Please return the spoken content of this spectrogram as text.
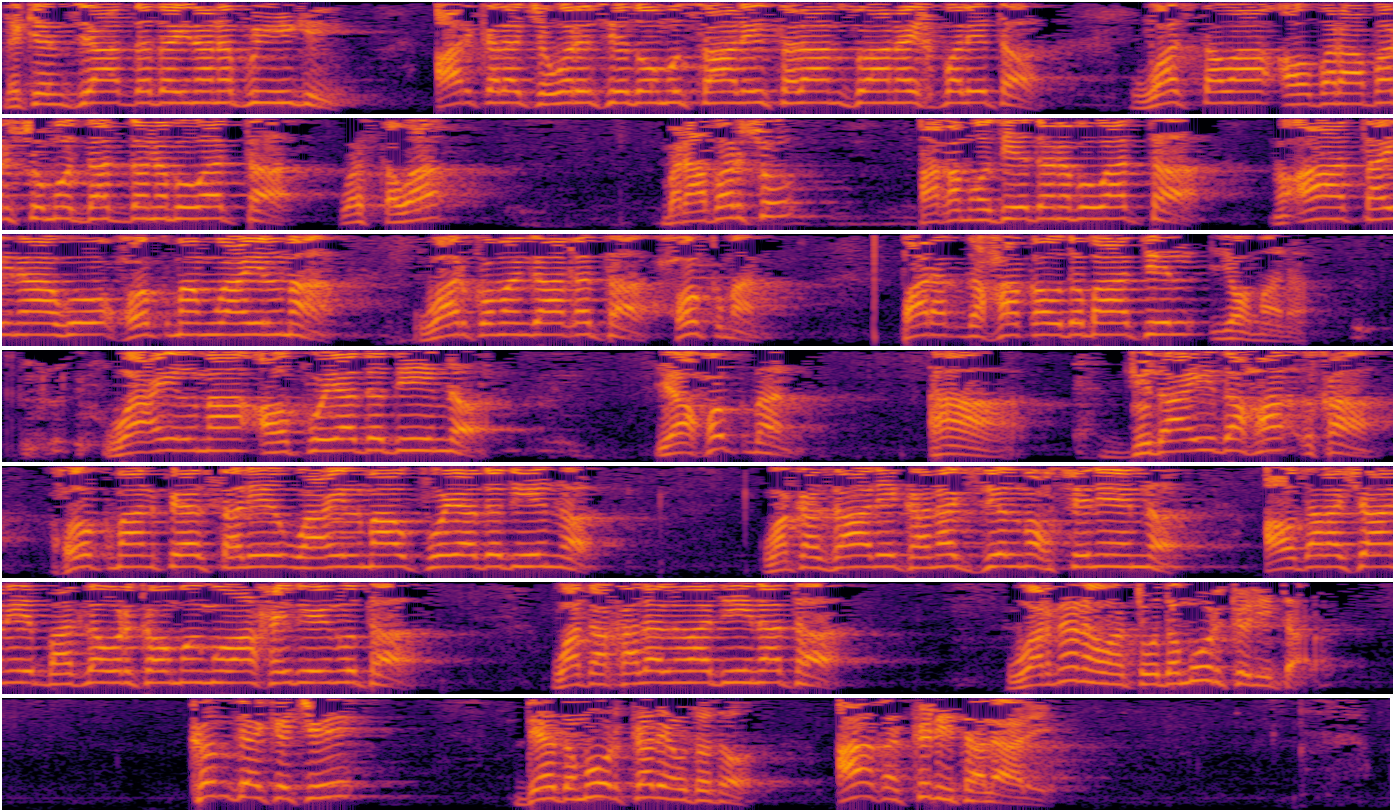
لیکن زیاد د دینه نه پويږي ار کله چې ورسې دو موسی علی السلام ځوان خپل ته واستوا او برابر شو مدت د نبوت ته واستوا برابر شو هغه مودې د نبوت ته نو آتایناه حکما و علما ورکو منګه غته حکما فرق د حق او د باطل یو معنا و علم او پویا د دین یا حکما ها جدای د حق حکما فیصله و علم او پویا د دین وکذالک نجزی المحسنین او دا شانې بدل ورکو موږ موحدینو ته ودخل المدینه ته ورننه وته د مور کړی ته کم ځای کې چې د د مور کړي او دته هغه کړي ته لاړې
